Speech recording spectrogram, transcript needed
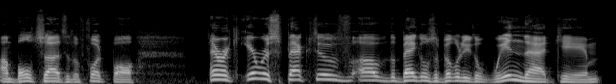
on both sides of the football. Eric, irrespective of the Bengals' ability to win that game,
